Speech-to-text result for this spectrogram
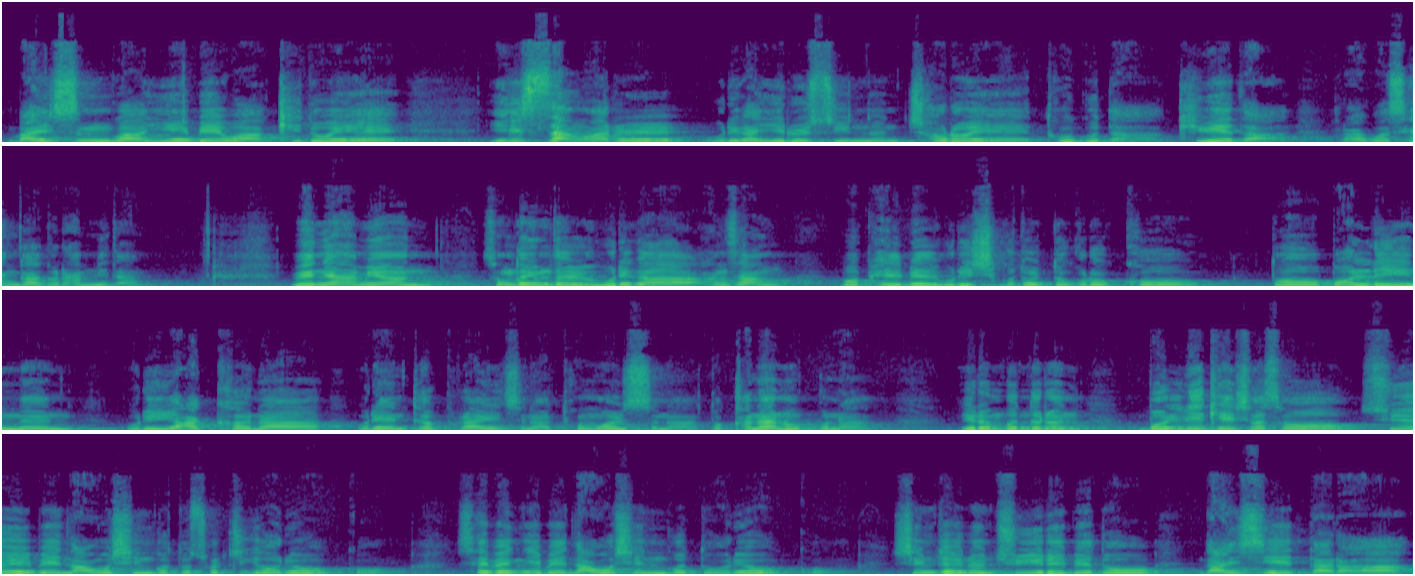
말씀과 예배와 기도의 일상화를 우리가 이룰 수 있는 절호의 도구다, 기회다라고 생각을 합니다. 왜냐하면 성도님들 우리가 항상 뭐 벨빌 우리 식구들도 그렇고 또 멀리 있는 우리 야커나 우리 엔터프라이즈나 토몰스나 또 가나노구나 이런 분들은 멀리 계셔서 수요 예배 나오신 것도 솔직히 어려웠고 새벽 예배 나오시는 것도 어려웠고 심지어는 주일 예배도 날씨에 따라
